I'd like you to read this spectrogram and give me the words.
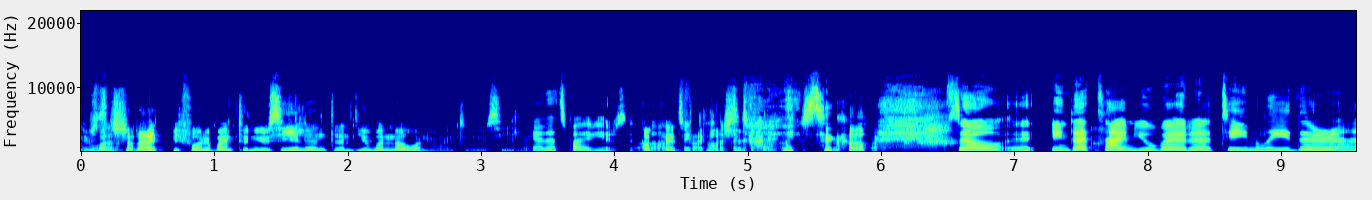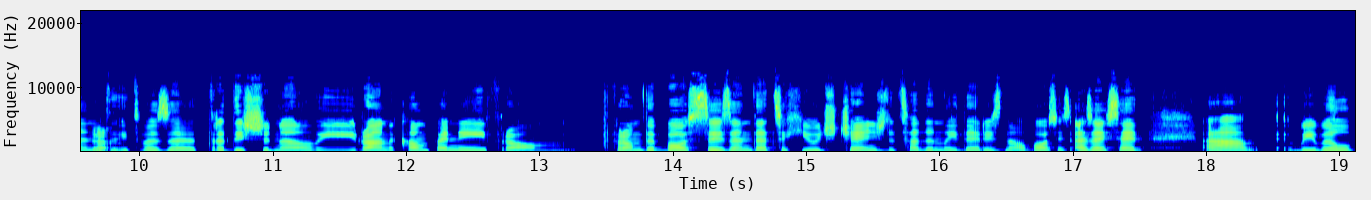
It was so. right before you went to New Zealand, and you will know when you went to New Zealand. Yeah, that's five years ago. Okay, it's five years ago. five years ago. so, uh, in that time, you were a team leader, and yeah. it was a traditionally run company from from the bosses and that's a huge change that suddenly there is no bosses as i said um, we will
